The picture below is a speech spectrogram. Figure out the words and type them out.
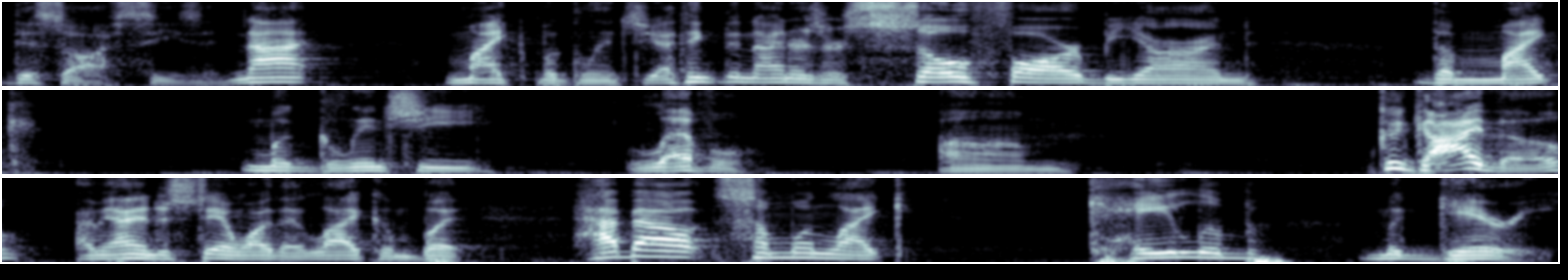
this offseason. Not Mike McGlinchey. I think the Niners are so far beyond the Mike McGlinchey level. Um, good guy though. I mean, I understand why they like him, but how about someone like Kaleb McGary?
